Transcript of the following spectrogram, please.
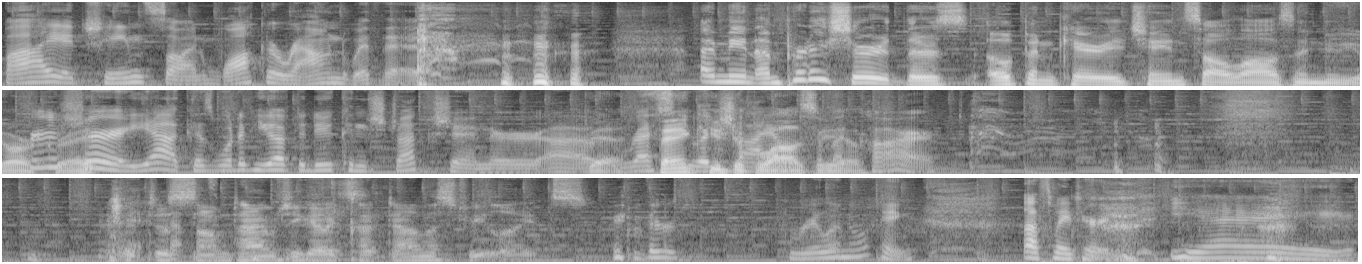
buy a chainsaw and walk around with it. I mean, I'm pretty sure there's open carry chainsaw laws in New York, For right? sure, yeah. Because what if you have to do construction or uh, Yeah, rescue thank a you, de child from a Blasio. car? It just sometimes you gotta cut down the streetlights. They're real annoying. That's my turn. Yay.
